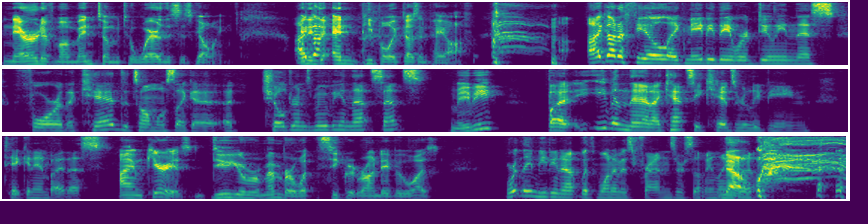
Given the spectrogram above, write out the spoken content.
narrative momentum to where this is going. And, got it, and people it doesn't pay off. I gotta feel like maybe they were doing this for the kids. It's almost like a, a children's movie in that sense. Maybe. But even then, I can't see kids really being taken in by this. I am curious. Do you remember what the secret rendezvous was? Weren't they meeting up with one of his friends or something like no. that?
